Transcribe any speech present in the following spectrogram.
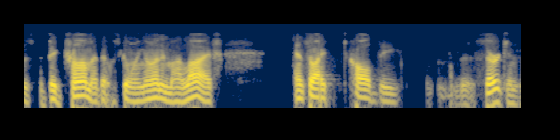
was the big trauma that was going on in my life, and so I called the the surgeon,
